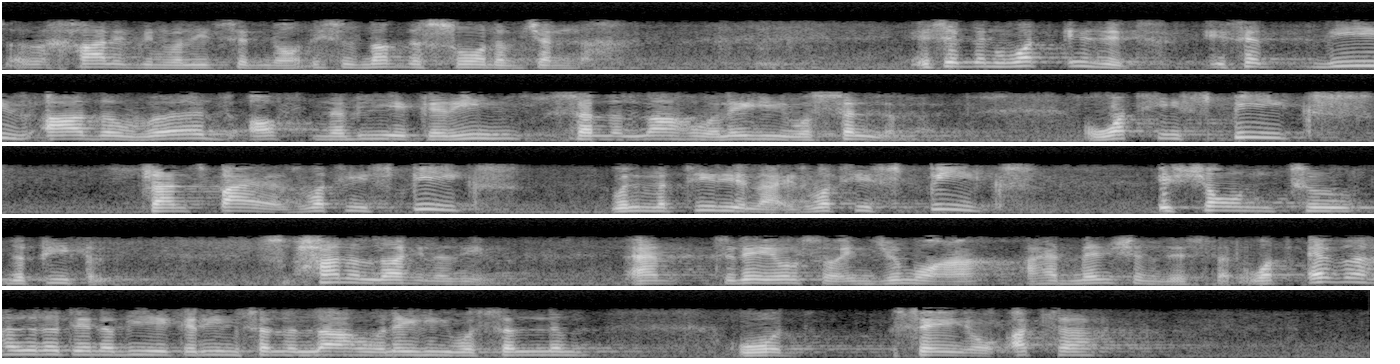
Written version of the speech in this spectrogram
So Khalid bin Walid said, no, this is not the sword of Jannah. He said, then what is it? He said, these are the words of Nabi Kareem sallallahu alayhi wasallam. What he speaks transpires. What he speaks will materialize. What he speaks is shown to the people. Subhanallah al-Azim. And today also in Jumu'ah, I had mentioned this, that whatever Hazrat Nabi Kareem sallallahu alayhi wasallam would say or utter,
